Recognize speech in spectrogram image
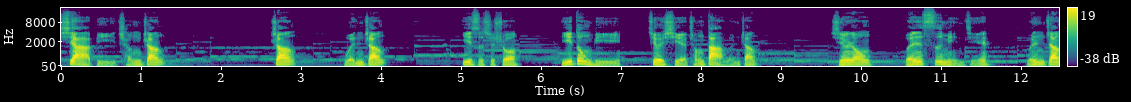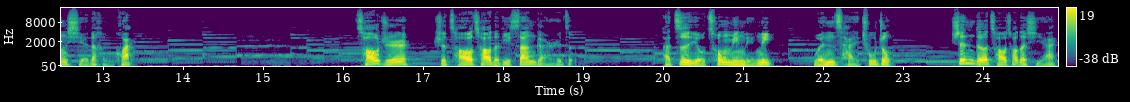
下笔成章，章，文章，意思是说，一动笔就写成大文章，形容文思敏捷，文章写得很快。曹植是曹操的第三个儿子，他自幼聪明伶俐，文采出众，深得曹操的喜爱。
